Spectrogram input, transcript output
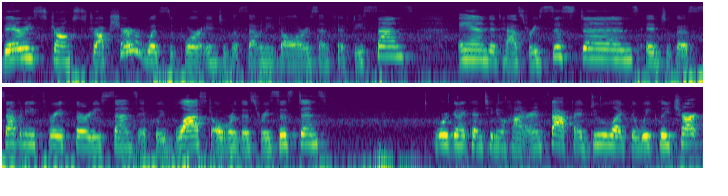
Very strong structure with support into the $70.50 and it has resistance into the 73.30 cents. If we blast over this resistance, we're going to continue higher. In fact, I do like the weekly chart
